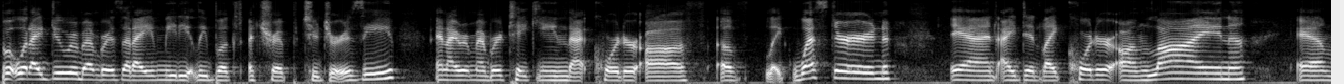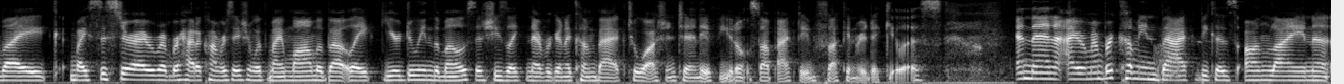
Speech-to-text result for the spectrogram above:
But what I do remember is that I immediately booked a trip to Jersey. And I remember taking that quarter off of like Western. And I did like quarter online. And like my sister, I remember had a conversation with my mom about like, you're doing the most. And she's like, never gonna come back to Washington if you don't stop acting fucking ridiculous. And then I remember coming back because online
